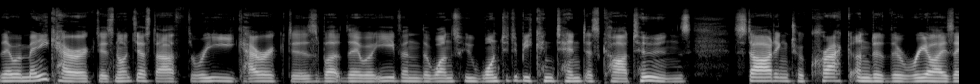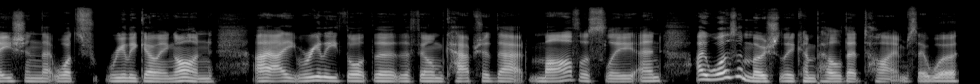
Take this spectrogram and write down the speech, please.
there were many characters, not just our three characters, but there were even the ones who wanted to be content as cartoons, starting to crack under the realization that what's really going on. I, I really thought the, the film captured that marvelously, and I was emotionally compelled at times. There were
